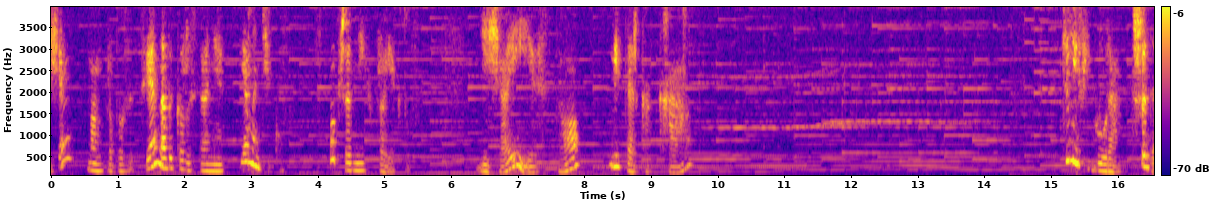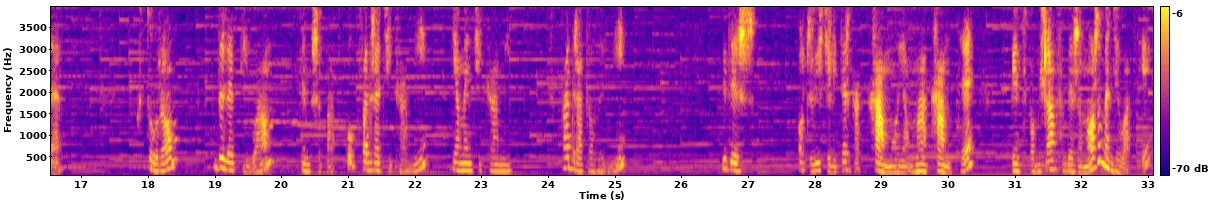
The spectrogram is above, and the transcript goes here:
dzisiaj mam propozycję na wykorzystanie diamencików z poprzednich projektów. Dzisiaj jest to literka K, czyli figura 3D, którą wylepiłam w tym przypadku kwadracikami, diamencikami kwadratowymi, gdyż oczywiście literka K moja ma kanty, więc pomyślałam sobie, że może będzie łatwiej,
